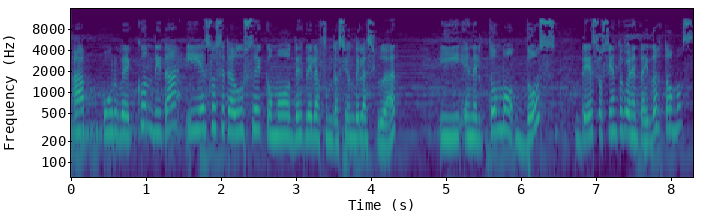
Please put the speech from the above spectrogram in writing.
Ab Urbe Condita y eso se traduce como desde la fundación de la ciudad. Y en el tomo 2 de esos 142 tomos,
